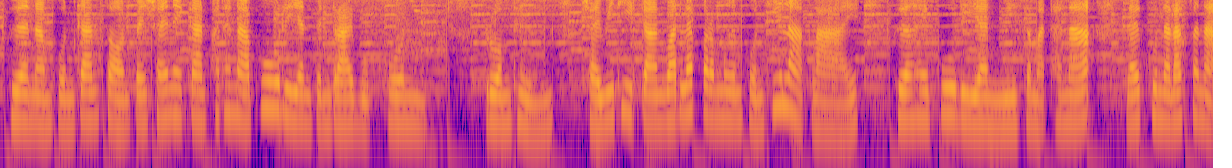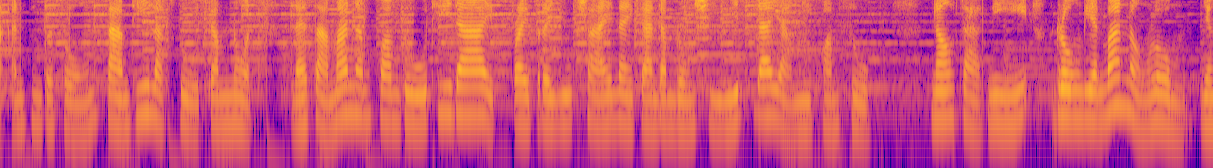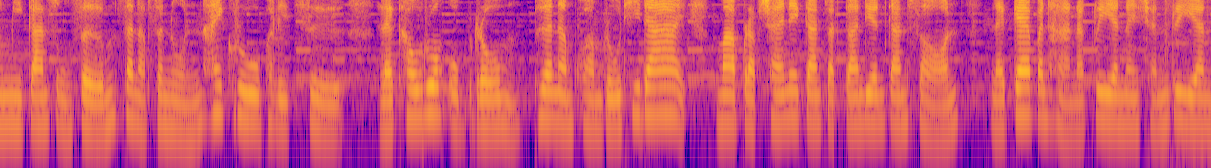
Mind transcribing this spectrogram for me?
เพื่อนำผลการสอนไปใช้ในการพัฒนาผู้เรียนเป็นรายบุคคล รวมถึงใช้วิธีการวัดและประเมินผลที่หลากหลาย เพื่อให้ผู้เรียนมีสมรรถนะ และคุณลักษณะอันพึงประสงค์ ตามที่หลักสูตรกำหนด และสามารถนำความรู้ที่ได้ไปประยุกต์ใช้ในการดำรงชีวิตได้อย่างมีความสุข นอกจากนี้ โรงเรียนบ้านหนองลมยังมีการส่งเสริมสนับสนุนให้ครูผลิตสื่อ และเข้าร่วมอบรม เพื่อนำความรู้ที่ได้ มาปรับใช้ในการจัดการเรียนการสอน และแก้ปัญหานักเรียนในชั้นเรียน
